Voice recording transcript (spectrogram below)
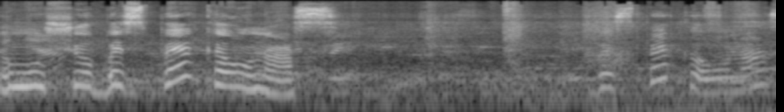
Тому що безпека у нас, безпека у нас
